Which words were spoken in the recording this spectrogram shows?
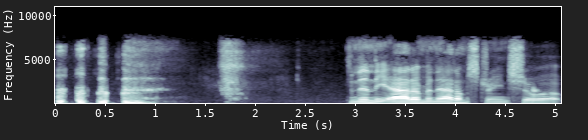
and then the Atom and Adam Strange show up.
